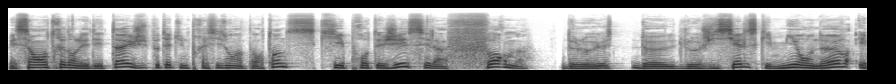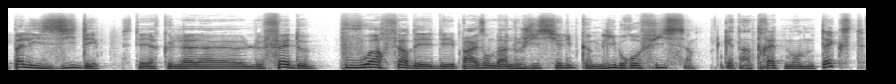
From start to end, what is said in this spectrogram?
Mais sans rentrer dans les détails, juste peut-être une précision importante, ce qui est protégé, c'est la forme de, de, logiciel, ce qui est mis en œuvre, et pas les idées. C'est-à-dire que le fait de pouvoir faire des, par exemple un logiciel libre comme LibreOffice, qui est un traitement de texte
